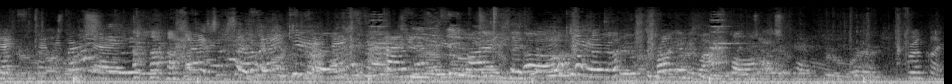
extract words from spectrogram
Jackson, happy birthday. Jackson, say thank you. Brooklyn,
